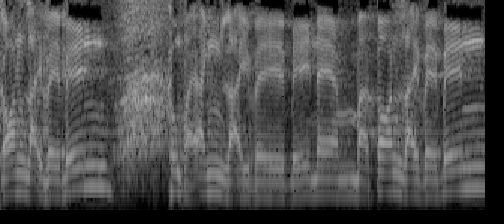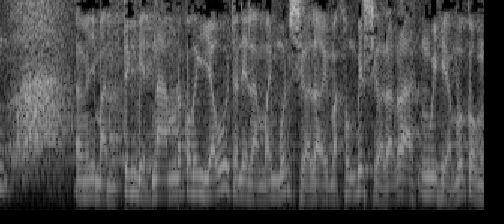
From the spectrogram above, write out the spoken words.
Con lại về bên. Không phải anh lại về bên em, mà con lại về bên. Ờ, nhưng mà tiếng Việt Nam nó có cái dấu, cho nên là mới muốn sửa lời mà không biết sửa là nó là nguy hiểm vô cùng.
